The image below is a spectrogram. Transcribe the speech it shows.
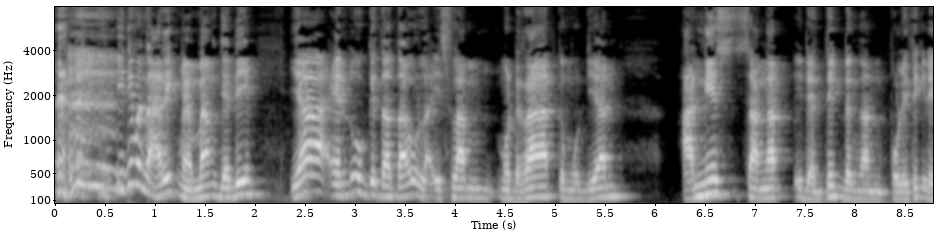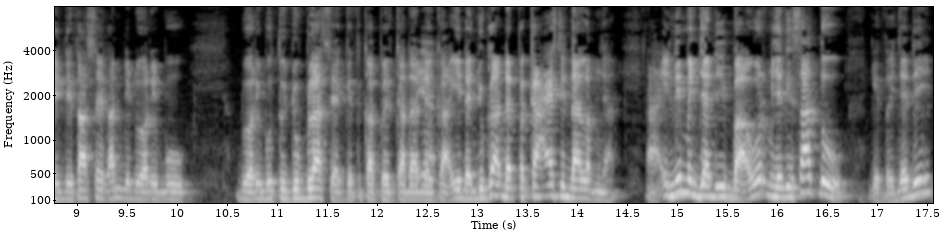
ini menarik memang. Jadi ya NU kita tahu lah Islam moderat, kemudian Anies sangat identik dengan politik identitasnya kan di 2000 2017 ya ketika pilkada yeah. DKI dan juga ada PKS di dalamnya. Nah, ini menjadi baur, menjadi satu gitu. Jadi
